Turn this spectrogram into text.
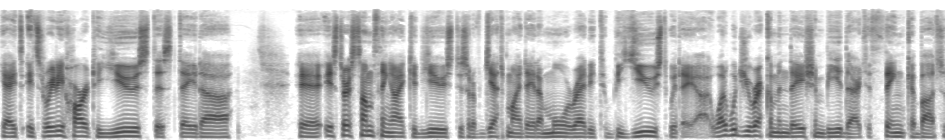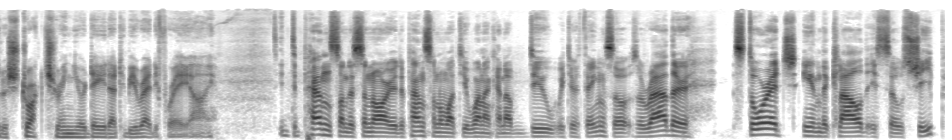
"Yeah, it's it's really hard to use this data." Uh, is there something I could use to sort of get my data more ready to be used with AI? What would your recommendation be there to think about sort of structuring your data to be ready for AI? It depends on the scenario. It depends on what you want to kind of do with your thing. So, so rather storage in the cloud is so cheap.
